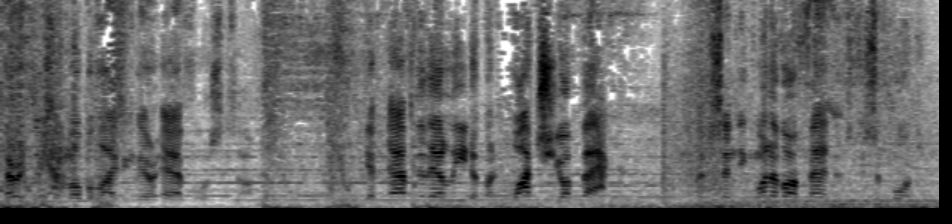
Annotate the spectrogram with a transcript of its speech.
Heretics are mobilizing their air forces on. Get after their leader, but watch your back. I'm sending one of our phantoms to support you.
